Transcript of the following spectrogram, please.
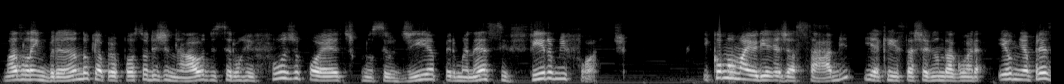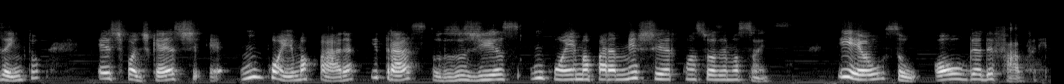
mas lembrando que a proposta original de ser um refúgio poético no seu dia permanece firme e forte. E como a maioria já sabe, e a quem está chegando agora eu me apresento, este podcast é um poema para e traz todos os dias um poema para mexer com as suas emoções. E eu sou Olga de Favre.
